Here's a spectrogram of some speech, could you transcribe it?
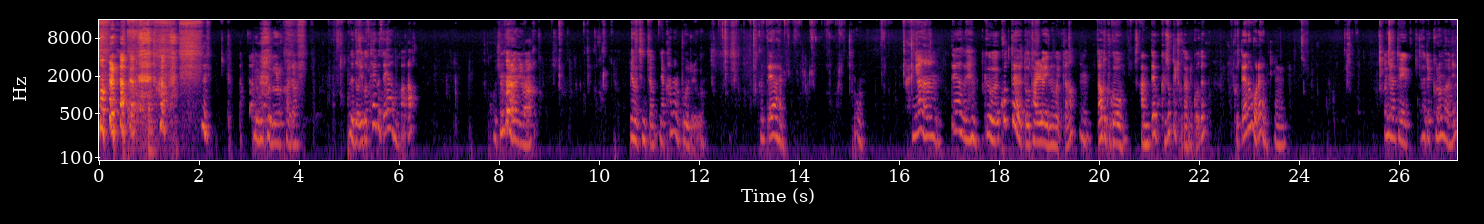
먹으려면. 이것도 노력하자. 근데 너 이거 태그 떼야 하는 거 알아? 거짓말하지 마. 이거 진짜 그냥 카메라 보여줘 이거. 이거 떼야 해. 아 니야. 떼야 돼. 그 코트에도 달려 있는 거 있잖아. 응. 나도 그거 안 떼고 계속 붙이고 다녔거든. 그거 떼는 거래. 응. 언니한테 사실 그런 거 아니야?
